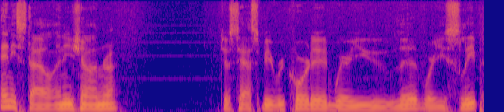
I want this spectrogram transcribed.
any style, any genre. Just has to be recorded where you live, where you sleep.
